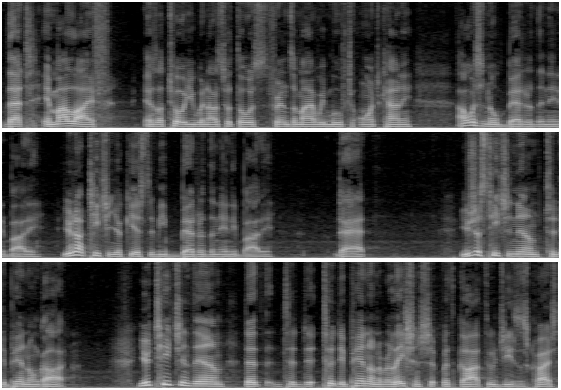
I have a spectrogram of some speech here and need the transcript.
that in my life, as I told you when I was with those friends of mine, we moved to Orange County, I was no better than anybody. You're not teaching your kids to be better than anybody, Dad. You're just teaching them to depend on God. You're teaching them that to, to depend on a relationship with God through Jesus Christ.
